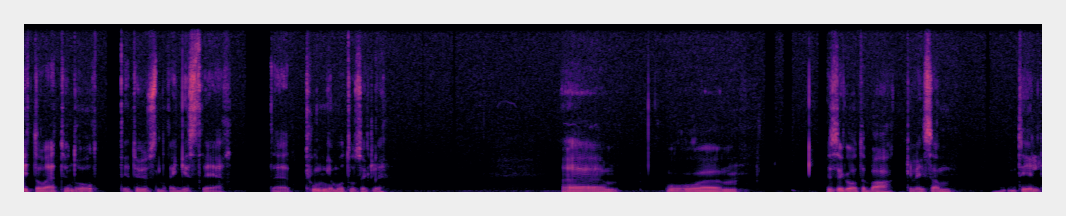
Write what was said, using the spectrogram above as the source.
litt over 180 000 registrerte tunge motorsykler. Uh, og eh, hvis vi går tilbake liksom til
